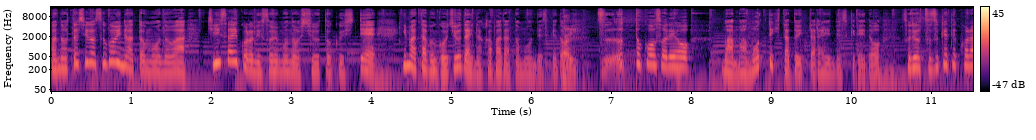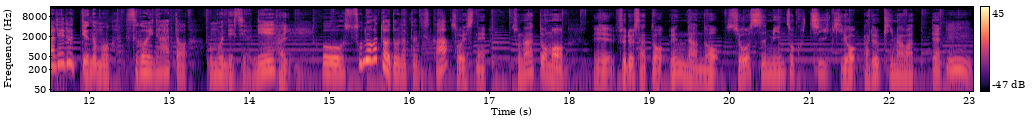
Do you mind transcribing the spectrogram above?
あの私がすごいなと思うのは小さい頃にそういうものを習得して今多分50代半ばだと思うんですけど、はい。ずっとこうそれを、まあ、守ってきたと言ったら変ですけれどそれを続けてこられるっていうのもすごいなと思うんですよね。はい。おその後はどうなったんですか？そうですね。その後も、えーふるさと雲南の少数民族地域を歩き回って、うん、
